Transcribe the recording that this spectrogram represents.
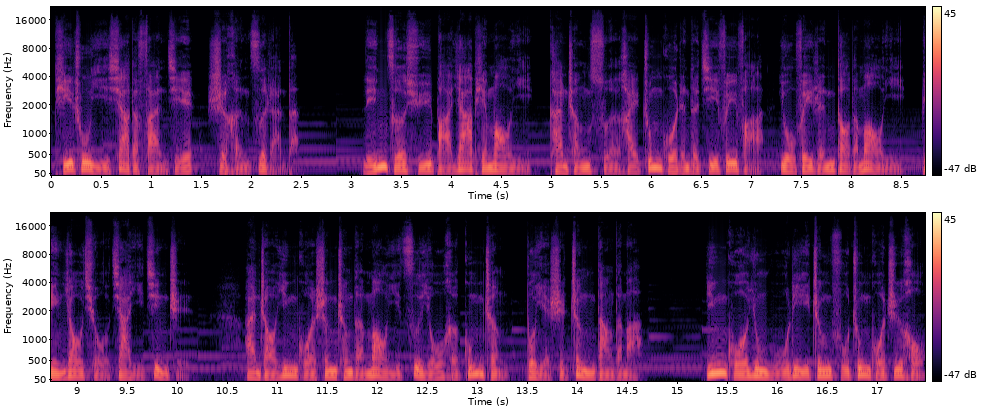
提出以下的反诘是很自然的。林则徐把鸦片贸易看成损害中国人的既非法又非人道的贸易，并要求加以禁止。按照英国声称的贸易自由和公正，不也是正当的吗？英国用武力征服中国之后，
